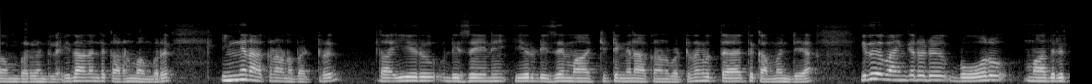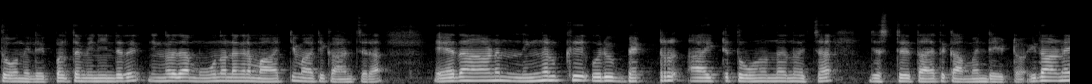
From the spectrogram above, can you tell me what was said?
ബമ്പർ കണ്ടില്ല? ഇതാണ് എന്റെ കറണ്ട് ബമ്പർ ഇങ്ങനെ ആക്കണമാണോ ബെറ്റർ ഈ ഒരു ഡിസൈന് ഈ ഒരു ഡിസൈൻ മാറ്റിയിട്ട് ഇങ്ങനെ ആക്കണമാണ് ബെറ്റർ നിങ്ങൾ താഴത്ത് കമന്റ് ചെയ്യുക ഇത് ഭയങ്കര ഒരു ബോറ് മാതിരി തോന്നില്ല? ഇപ്പോഴത്തെ മിനിന്റെത്. നിങ്ങളിതാ മൂന്നെണ്ണം ഇങ്ങനെ മാറ്റി മാറ്റി കാണിച്ചു തരാം ഏതാണ് നിങ്ങൾക്ക് ഒരു ബെറ്റർ ആയിട്ട് തോന്നുന്നതെന്ന് വെച്ചാൽ ജസ്റ്റ് താഴത്ത് കമന്റ് ചെയ്യട്ടോ ഇതാണ്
